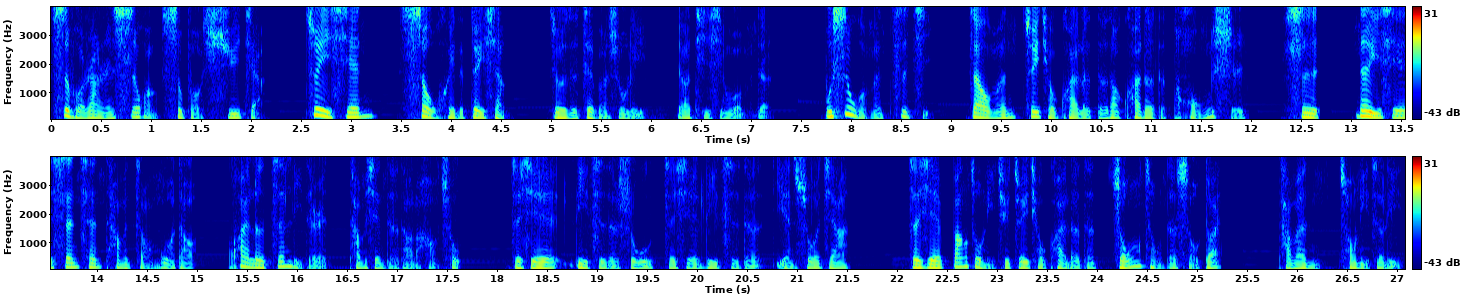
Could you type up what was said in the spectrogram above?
是否让人失望，是否虚假，最先受惠的对象就是这本书里要提醒我们的，不是我们自己。在我们追求快乐、得到快乐的同时，是那一些声称他们掌握到快乐真理的人，他们先得到了好处。这些励志的书，这些励志的演说家，这些帮助你去追求快乐的种种的手段，他们从你这里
